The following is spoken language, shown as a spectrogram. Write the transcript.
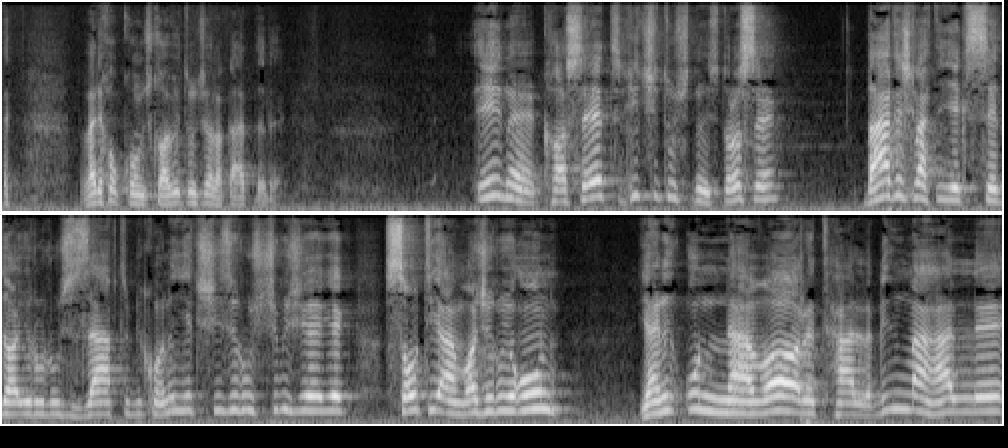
ولی خب کنجکاویتون چرا قد داده؟ این کاست هیچی توش نیست درسته؟ بعدش وقتی یک صدایی رو روش ضبط می‌کنه یه چیزی روش چی میشه؟ یک صوتی امواج روی اون. یعنی اون نوار تلقین محل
